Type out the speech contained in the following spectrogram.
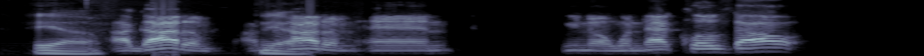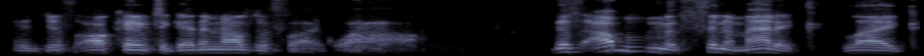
Yeah. I got him. I Yeah. got him. And you know, when that closed out, it just all came together, and I was just like, wow, this album is cinematic. Like,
